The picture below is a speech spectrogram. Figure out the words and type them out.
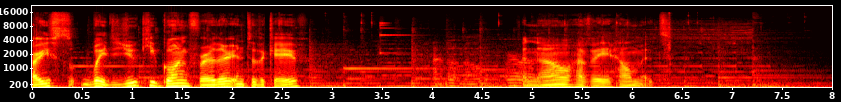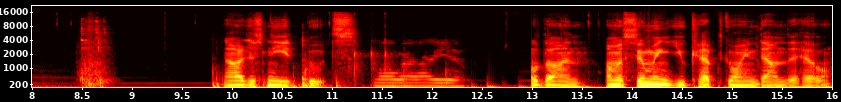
Are you s- wait, did you keep going further into the cave? I don't know. And now have a helmet. Now I just need boots. Well, where are you? Hold on. I'm assuming you kept going down the hill.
